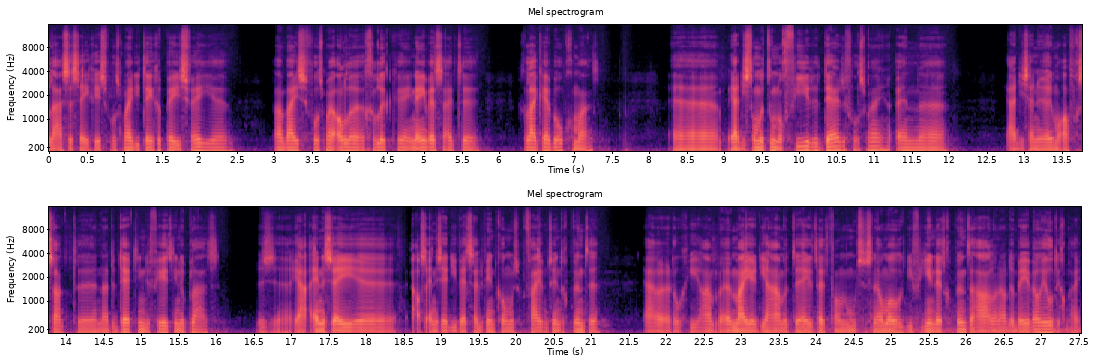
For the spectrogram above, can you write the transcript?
laatste zege is volgens mij die tegen PSV. waarbij ze volgens mij alle geluk in één wedstrijd gelijk hebben opgemaakt. Ja, die stonden toen nog vierde, derde volgens mij. En ja, die zijn nu helemaal afgezakt naar de dertiende, veertiende plaats. Dus ja, NEC, als NEC die wedstrijd wint, komen ze op 25 punten. Ja, Rogier Meijer die hamert de hele tijd van we moeten zo snel mogelijk die 34 punten halen. Nou, dan ben je wel heel dichtbij.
